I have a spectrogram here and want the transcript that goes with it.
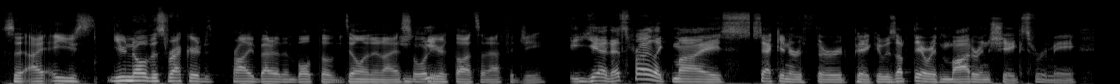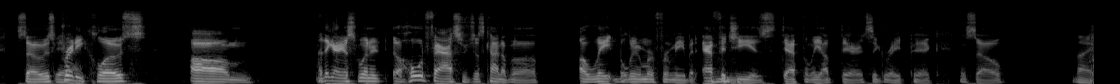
So I you you know this record is probably better than both of Dylan and I. So what are your thoughts on Effigy? Yeah, that's probably like my second or third pick. It was up there with Modern Shakes for me, so it was Yeah. pretty close. Um, I think I just wanted a Hold Fast was just kind of a a late bloomer for me, but mm-hmm. Effigy is definitely up there. It's a great pick. So Nice.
